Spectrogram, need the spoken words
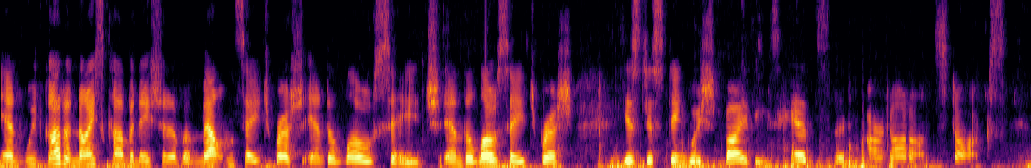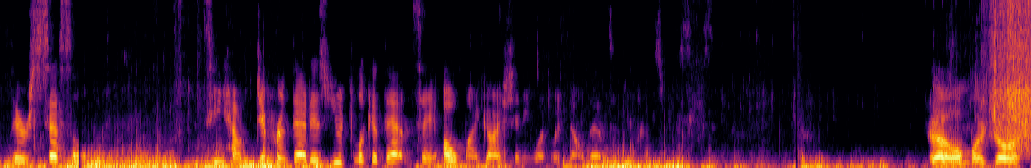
And we've got a nice combination of a mountain sagebrush and a low sage. And the low sagebrush is distinguished by these heads that are not on stalks. They're sessile. See how different that is? You'd look at that and say, oh my gosh, anyone would know that's a different species. Yeah, oh my gosh.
